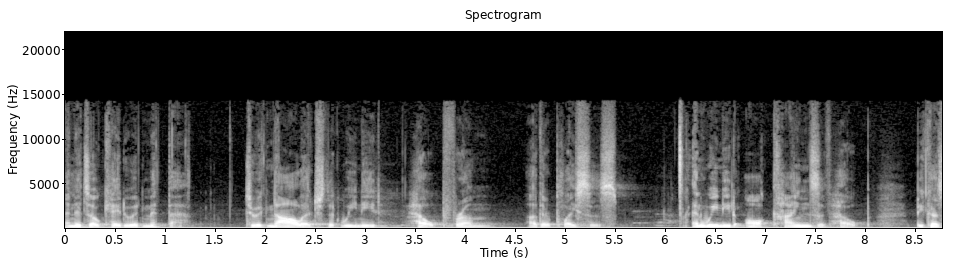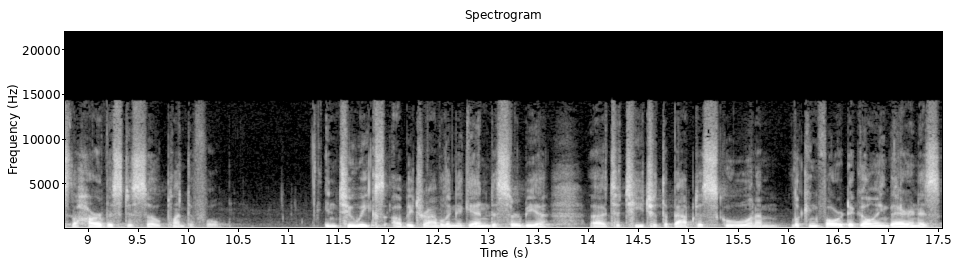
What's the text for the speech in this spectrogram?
And it's okay to admit that, to acknowledge that we need help from other places. And we need all kinds of help because the harvest is so plentiful. In two weeks, I'll be traveling again to Serbia uh, to teach at the Baptist school, and I'm looking forward to going there. And as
